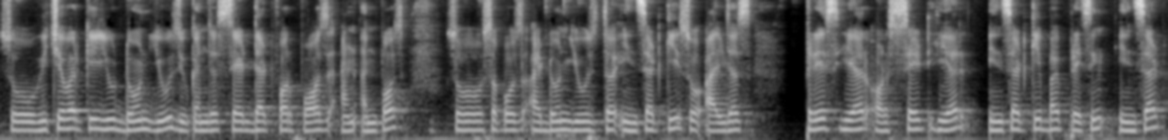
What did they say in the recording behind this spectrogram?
So whichever key you don't use you can just set that for pause and unpause. So suppose i don't use the insert key so i'll just press here or set here insert key by pressing insert.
